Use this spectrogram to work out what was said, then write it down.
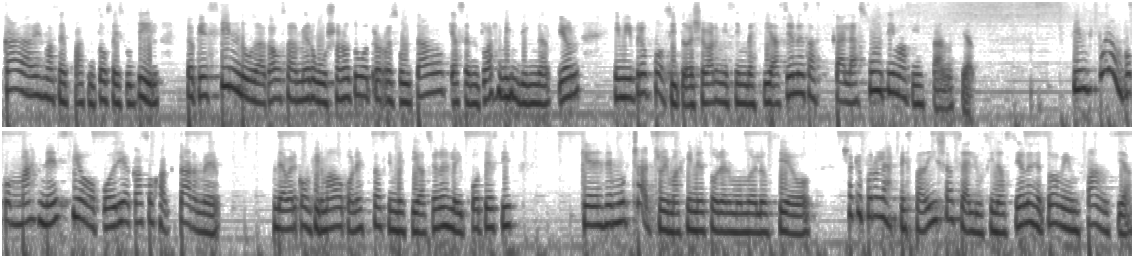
cada vez más espantosa y sutil, lo que sin duda causa mi orgullo no tuvo otro resultado que acentuar mi indignación y mi propósito de llevar mis investigaciones hasta las últimas instancias. Si fuera un poco más necio, podría acaso jactarme de haber confirmado con estas investigaciones la hipótesis que desde muchacho imaginé sobre el mundo de los ciegos, ya que fueron las pesadillas y alucinaciones de toda mi infancia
